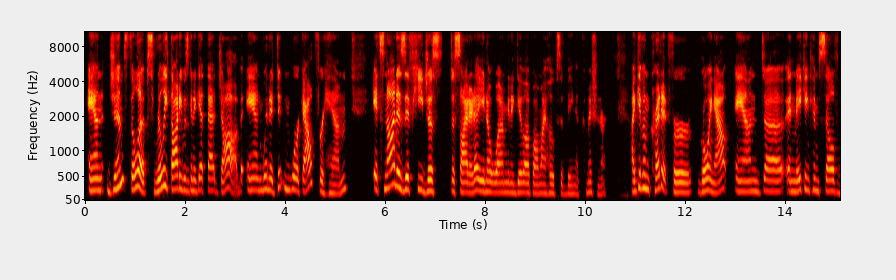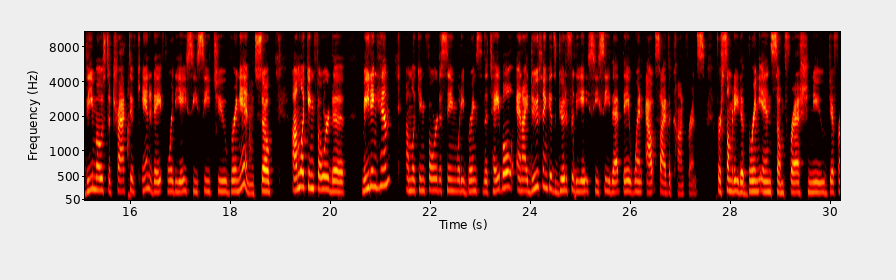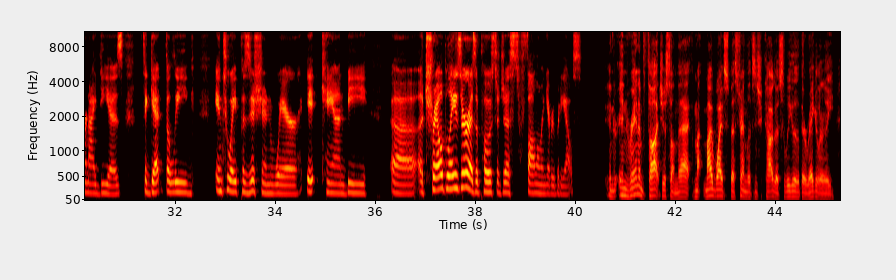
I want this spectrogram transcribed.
And Jim Phillips really thought he was going to get that job. And when it didn't work out for him, it's not as if he just decided, hey, you know what? I'm going to give up all my hopes of being a commissioner I give him credit for going out and uh, and making himself the most attractive candidate for the ACC to bring in. So I'm looking forward to meeting him. I'm looking forward to seeing what he brings to the table. And I do think it's good for the ACC that they went outside the conference for somebody to bring in some fresh, new, different ideas to get the league into a position where it can be uh, a trailblazer as opposed to just following everybody else. In, in random thought, just on that, my, my wife's best friend lives in Chicago, so we go there regularly.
